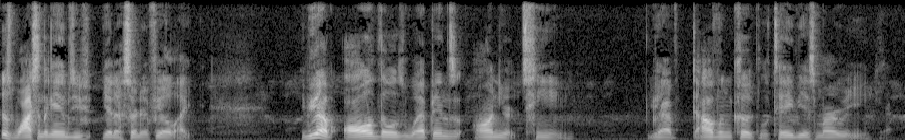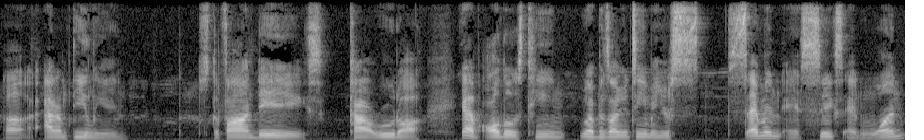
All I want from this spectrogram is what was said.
just watching the games, you get a certain feel like if you have all those weapons on your team, you have Dalvin Cook, Latavius Murray, uh, Adam Thielen, Stefon Diggs, Kyle Rudolph. You have all those team weapons on your team, and you're seven and six and one.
